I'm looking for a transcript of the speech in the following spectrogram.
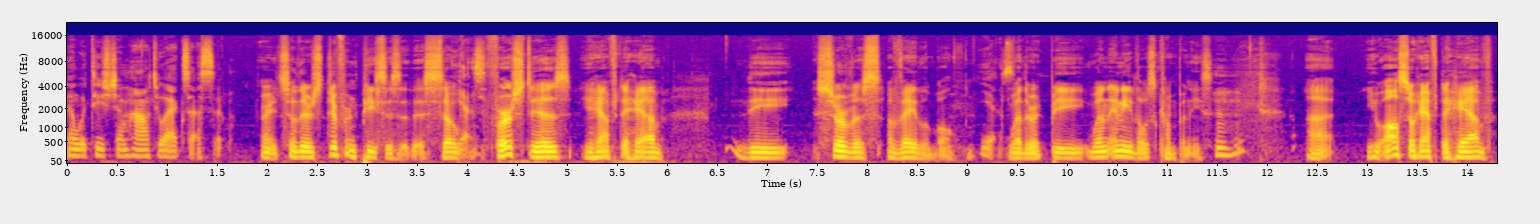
and we teach them how to access it. All right, so there's different pieces of this. So Yes. first is you have to have the service available, Yes. whether it be when any of those companies, Mm-hmm. uh, you also have to have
